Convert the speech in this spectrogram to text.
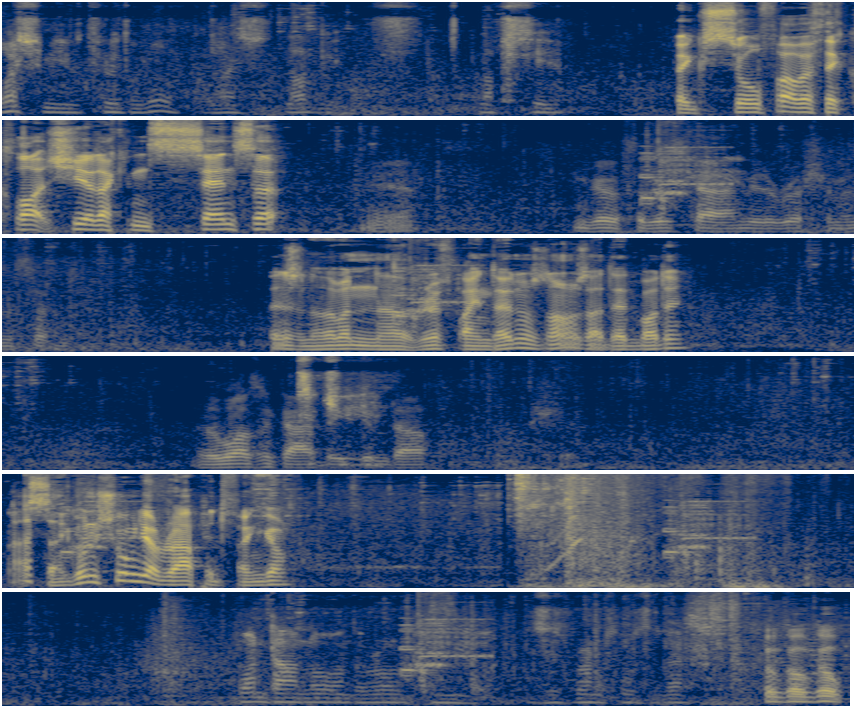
Watching me through the wall. Nice, lovely. Love to see it. big sofa with the clutch here. I can sense it. Yeah. I'm going for this guy. I'm going to rush him in a second. There's another one. Uh, roof line down. There's not. Was that dead body? There was a guy that jumped off. That's it. Go and show him your rapid finger. One down low on the road. just run towards the left. Go, go, go.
